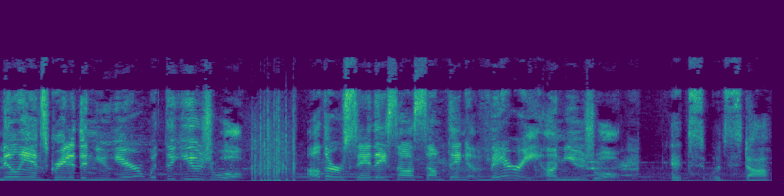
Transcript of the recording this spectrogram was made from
Millions greeted the new year with the usual. Others say they saw something very unusual. it would stop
